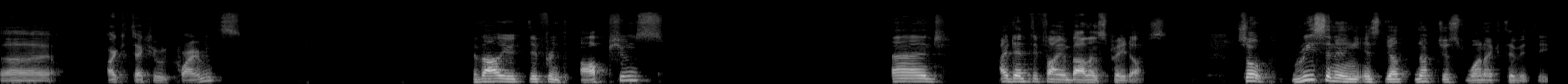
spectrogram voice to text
uh, architecture requirements. Evaluate different options and identify and balance trade-offs. So reasoning is not, just one activity.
